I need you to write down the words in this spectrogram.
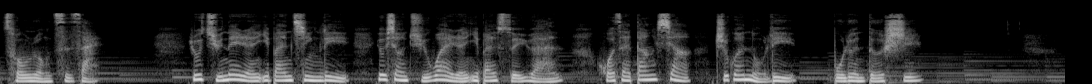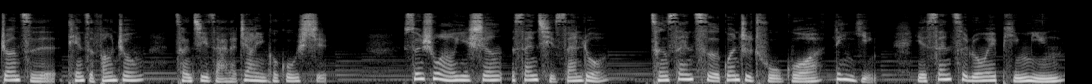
从容自在，如局内人一般尽力，又像局外人一般随缘，活在当下，只管努力，不论得失。庄子《天子方》中曾记载了这样一个故事：孙叔敖一生三起三落，曾三次官至楚国令尹，也三次沦为平民，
